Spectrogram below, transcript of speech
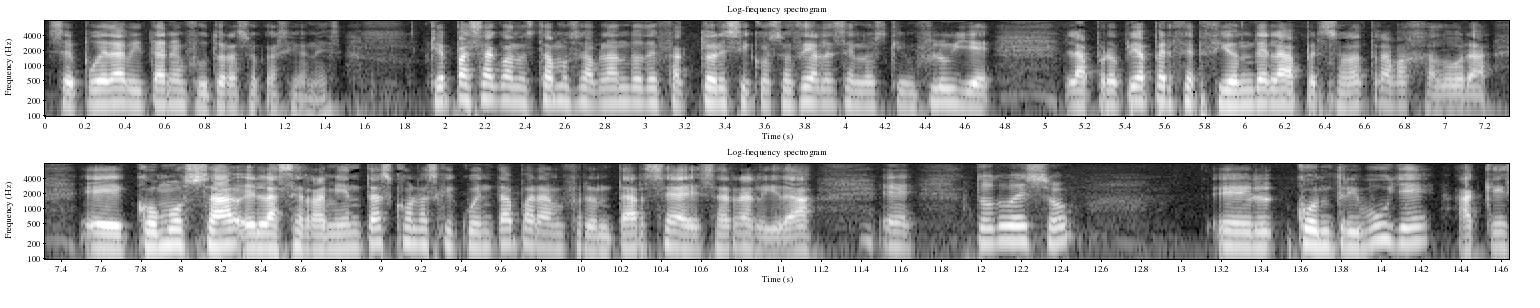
se pueda evitar en futuras ocasiones. ¿Qué pasa cuando estamos hablando de factores psicosociales en los que influye la propia percepción de la persona trabajadora? Eh, cómo sabe, las herramientas con las que cuenta para enfrentarse a esa realidad. Eh, todo eso contribuye a que,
